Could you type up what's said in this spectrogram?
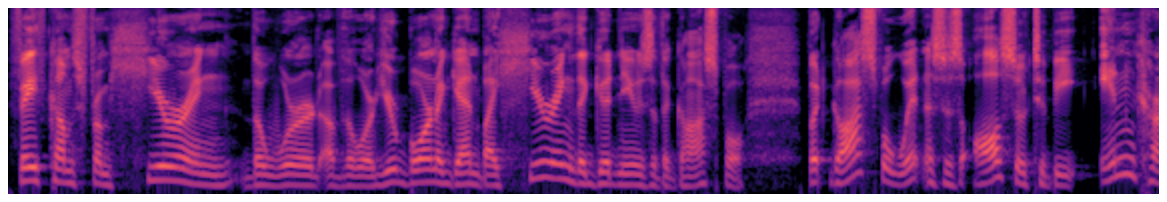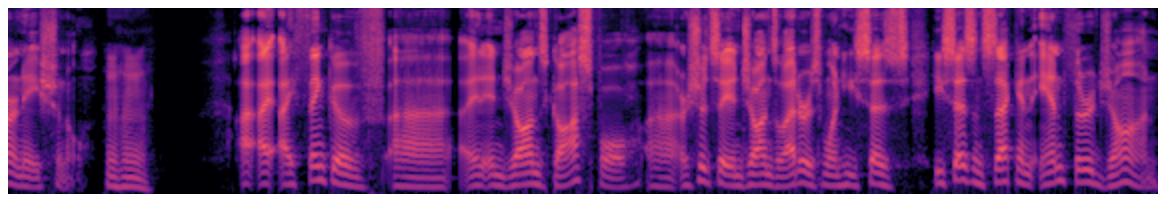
Faith comes from hearing the word of the Lord. You're born again by hearing the good news of the gospel. But gospel witness is also to be incarnational. Mm-hmm. I, I, think of uh, in, in, John's gospel, uh, or I should say in John's letters, when he says he says in Second and Third John,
